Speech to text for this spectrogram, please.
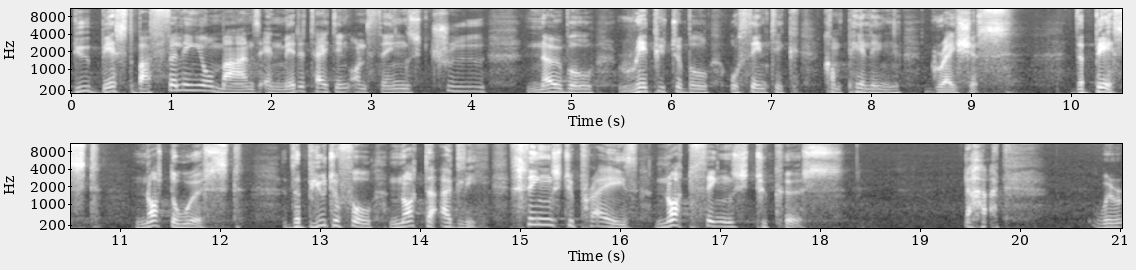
do best by filling your minds and meditating on things true, noble, reputable, authentic, compelling, gracious. The best, not the worst. The beautiful, not the ugly. Things to praise, not things to curse. We're,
